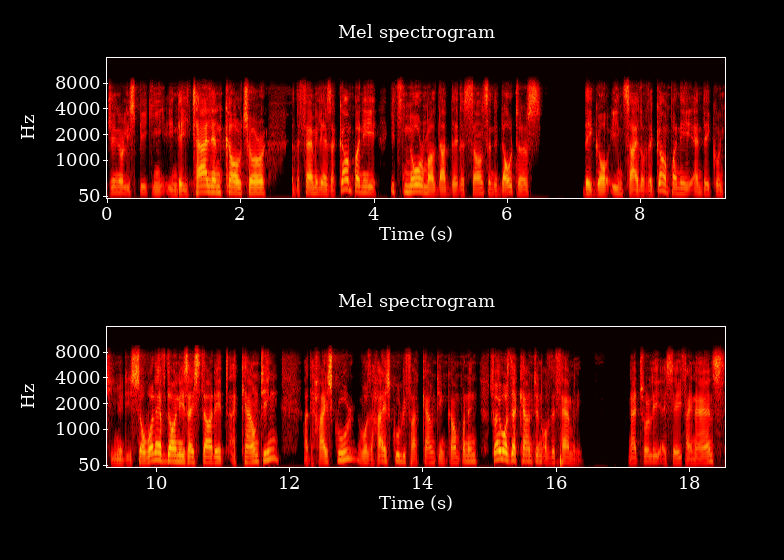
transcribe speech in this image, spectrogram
generally speaking, in the Italian culture, the family as a company, it's normal that the, the sons and the daughters they go inside of the company and they continue this. So what I've done is I started accounting at high school. It was a high school with accounting component. So I was the accountant of the family. Naturally, I say finance,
